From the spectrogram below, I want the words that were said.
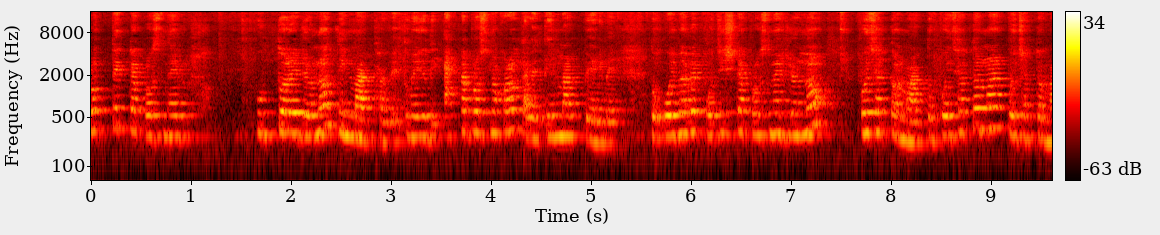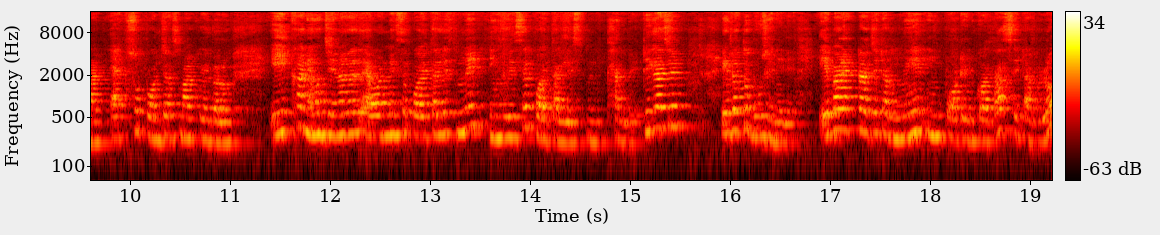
প্রত্যেকটা প্রশ্নের উত্তরের জন্য তিন মার্ক থাকবে। তুমি যদি একটা প্রশ্ন করো, তাহলে তিন মার্ক পেয়ে নেবে। তো ওইভাবে পঁচিশটা প্রশ্নের জন্য পঁচাত্তর মার্ক তো পঁচাত্তর মার্ক পঁচাত্তর মার্ক একশো পঞ্চাশ মার্ক হয়ে গেল। এইখানেও জেনারেল অ্যাওয়ারনেসে পঁয়তাল্লিশ মিনিট ইংলিশে পঁয়তাল্লিশ মিনিট থাকবে। ঠিক আছে? এটা তো বুঝে নিলে। এবার একটা যেটা মেন ইম্পর্টেন্ট কথা, সেটা হলো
